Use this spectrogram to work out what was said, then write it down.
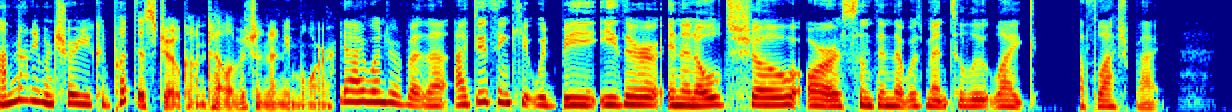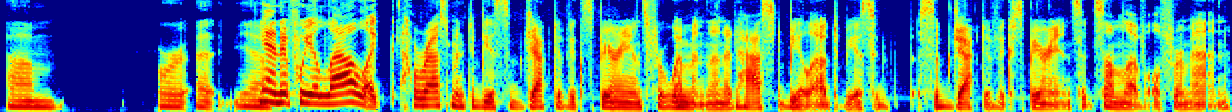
I'm not even sure you could put this joke on television anymore. Yeah, I wonder about that. I do think it would be either in an old show or something that was meant to look like a flashback. Um, or, uh, yeah. Yeah, and if we allow like harassment to be a subjective experience for women, then it has to be allowed to be a sub- subjective experience at some level for men.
